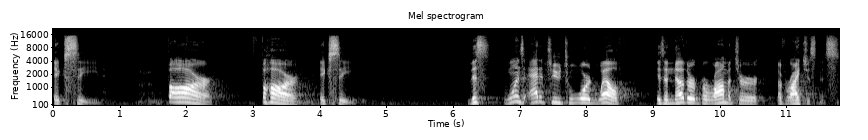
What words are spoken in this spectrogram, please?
exceed. Far, far exceed. This one's attitude toward wealth is another barometer of righteousness.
